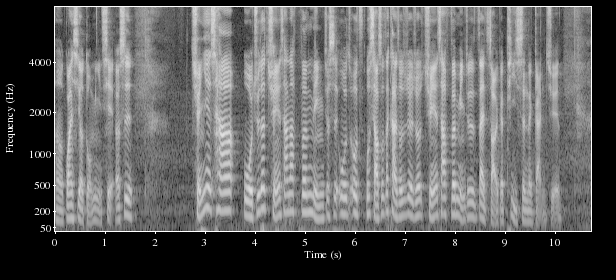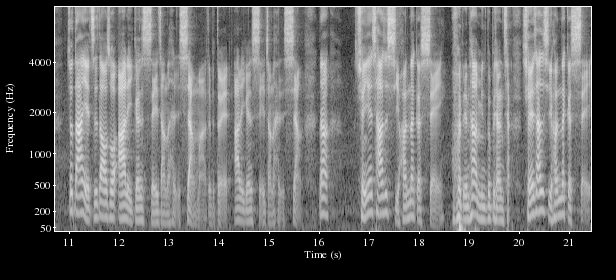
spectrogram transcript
呃关系有多密切，而是犬夜叉。我觉得犬夜叉它分明就是我我我小时候在看的时候就觉得说犬夜叉分明就是在找一个替身的感觉。就大家也知道说阿里跟谁长得很像嘛，对不对？阿里跟谁长得很像？那犬夜叉是喜欢那个谁？我连他的名字都不想讲。犬夜叉是喜欢那个谁？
